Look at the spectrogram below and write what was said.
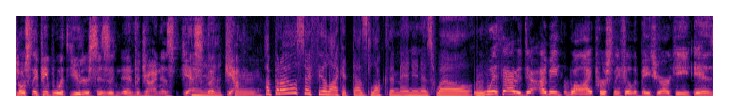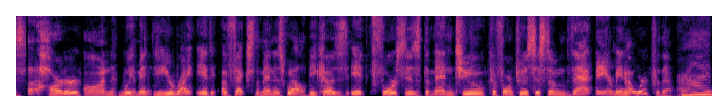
Mostly people with uteruses and, and vaginas, yes, but yeah. true. Uh, But I also feel like it does lock the men in as well. Without a doubt. I mean, while I personally feel that patriarchy is uh, harder on women, you're right. It affects the men as well because it forces the men to conform to a system that may or may not work for them. Right?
